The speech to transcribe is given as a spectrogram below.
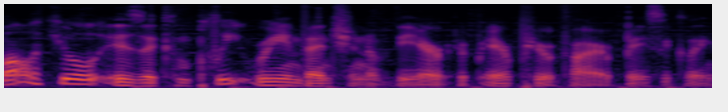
Molekule is a complete reinvention of the air, air purifier, basically.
